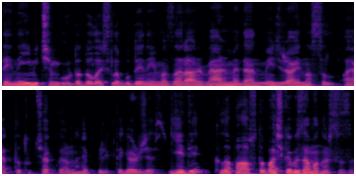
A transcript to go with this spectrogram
deneyim için burada. Dolayısıyla bu deneyime zarar vermeden vermeden mecrayı nasıl ayakta tutacaklarını hep birlikte göreceğiz. 7. Clubhouse'da başka bir zaman hırsızı.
